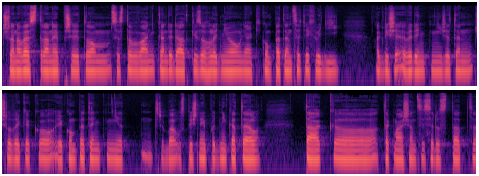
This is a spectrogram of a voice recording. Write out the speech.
členové strany při tom sestavování kandidátky zohledňují nějaké kompetence těch lidí a když je evidentní, že ten člověk jako je kompetentní, je třeba úspěšný podnikatel, tak, eh, tak má šanci se dostat eh,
